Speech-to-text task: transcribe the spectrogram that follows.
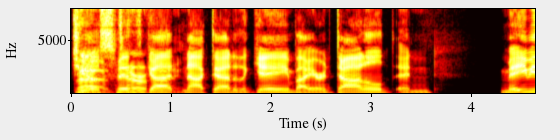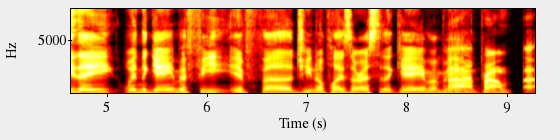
Geno Ah, Smith got knocked out of the game by Aaron Donald, and maybe they win the game if he if uh, Geno plays the rest of the game. I mean, uh, problem. Uh,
